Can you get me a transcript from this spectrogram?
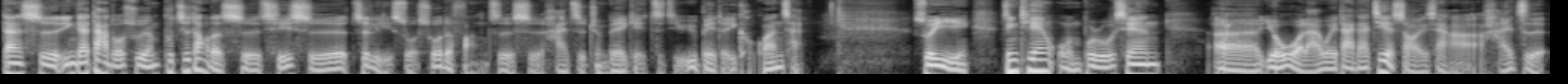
但是应该大多数人不知道的是，其实这里所说的房子是孩子准备给自己预备的一口棺材。所以今天我们不如先，呃，由我来为大家介绍一下孩子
